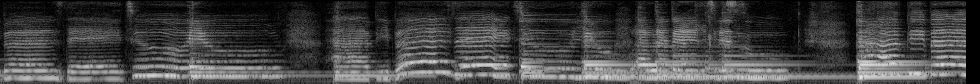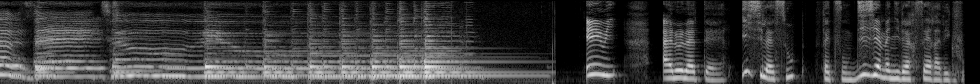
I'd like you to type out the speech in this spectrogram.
Happy birthday to you. Happy birthday to you. Allô la la soupe. Happy birthday to you. Eh oui, Allô la terre, ici la soupe fête son dixième anniversaire avec vous.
